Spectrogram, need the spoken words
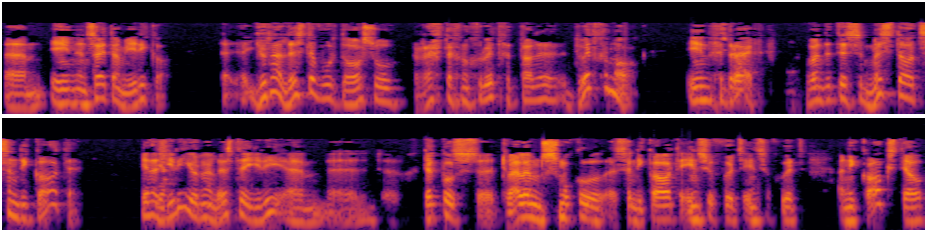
ehm um, en in Suid-Amerika uh, joernaliste word daarso regtig in groot getalle doodgemaak en gedreig want dit is misdaad syndikaate en as ja. hierdie joernaliste hierdie ehm um, uh, dikwels uh, dwelm smokkel syndikaate ensovoorts ensovoorts aan die kaak stel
